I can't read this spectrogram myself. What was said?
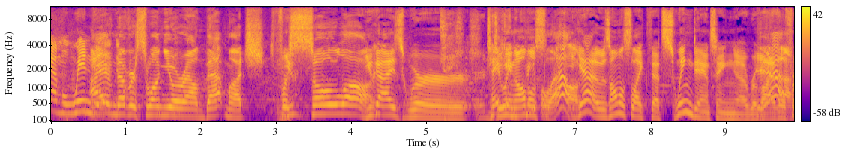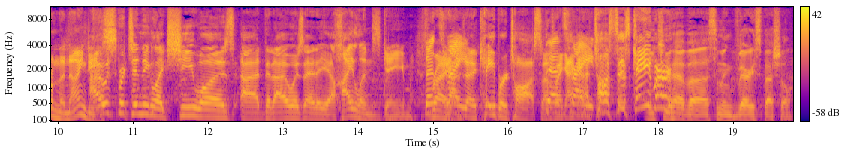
am winded. I have never swung you around that much for You- so long. You guys were Taking doing almost people out. yeah, it was almost like that swing dancing uh, revival Yeah. from the '90s. I was pretending like she was uh, that I was at a, Highlands game. That's Right. right. A caber toss. I was That's like, I gotta right. toss this You caber. two have uh, something very special.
